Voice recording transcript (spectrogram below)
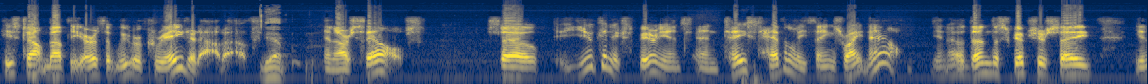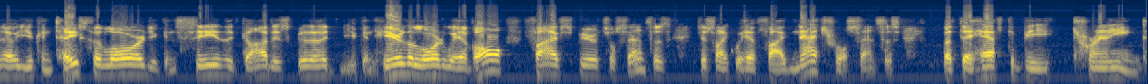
He's talking about the earth that we were created out of yep. in ourselves. So you can experience and taste heavenly things right now. You know, doesn't the scripture say, you know, you can taste the Lord, you can see that God is good, you can hear the Lord. We have all five spiritual senses, just like we have five natural senses, but they have to be trained.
